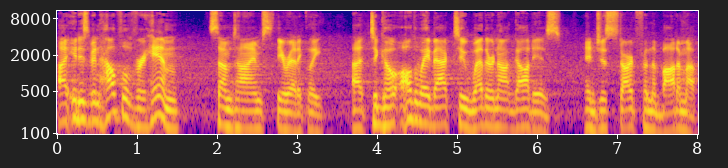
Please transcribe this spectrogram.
Uh, it has been helpful for him sometimes, theoretically, uh, to go all the way back to whether or not God is and just start from the bottom up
